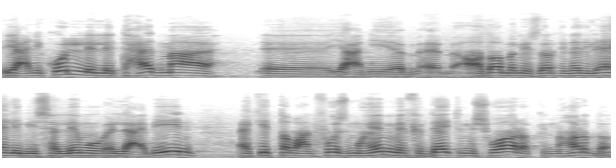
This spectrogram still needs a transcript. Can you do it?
يعني كل الاتحاد مع آه، يعني آه، أعضاء مجلس إدارة النادي الأهلي بيسلموا اللاعبين. أكيد طبعا فوز مهم في بداية مشوارك النهارده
